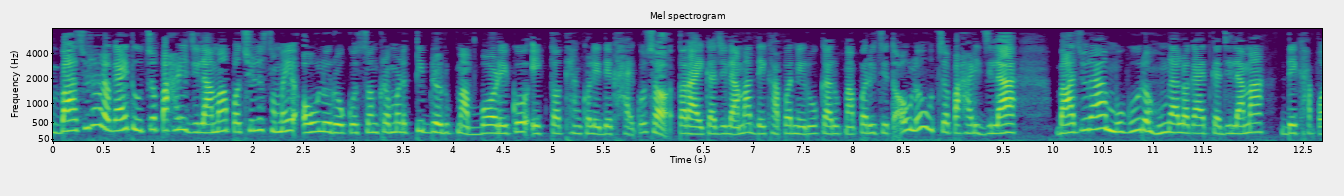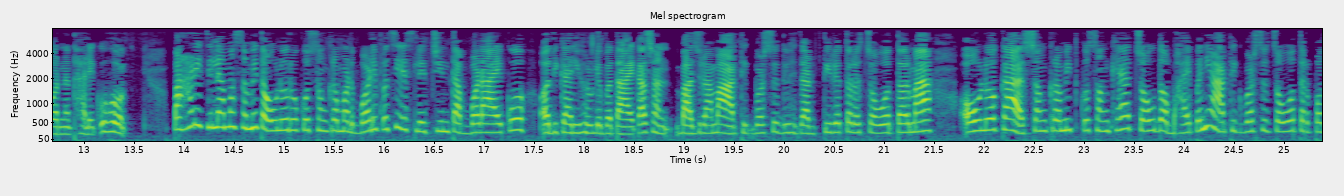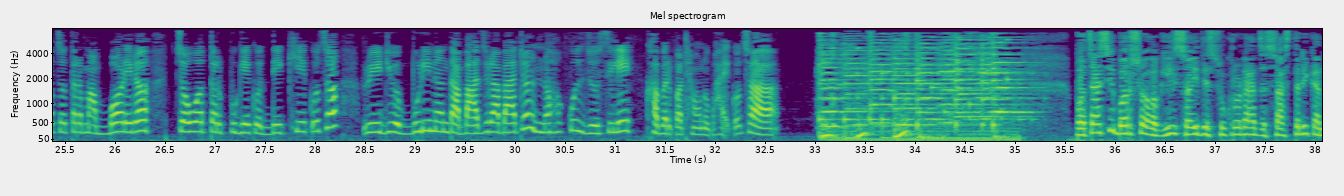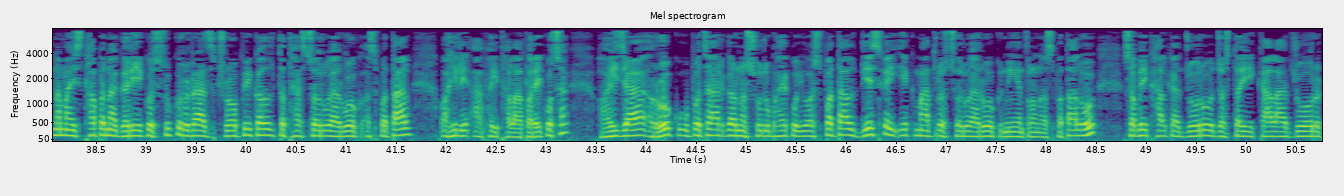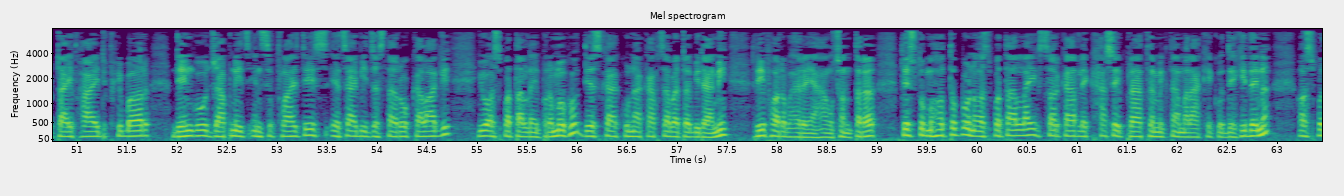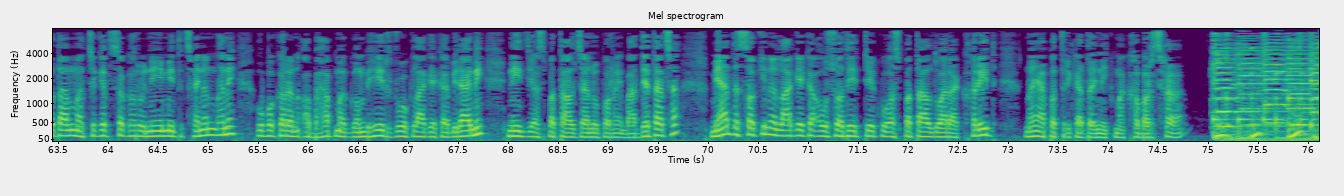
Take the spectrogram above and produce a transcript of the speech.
बाजुरा लगायत उच्च पहाड़ी जिल्लामा पछिल्लो समय औलो रोगको संक्रमण तीव्र रूपमा बढ़ेको एक तथ्याङ्कले देखाएको छ। तराईका जिल्लामा देखा पर्ने रोगका रूपमा परिचित औलो उच्च पहाड़ी जिल्ला बाजुरा मुगु र हुम्ला लगायतका जिल्लामा देखा पर्न थालेको हो। पहाड़ी जिल्लामा समेत औलो रोगको संक्रमण बढ़ेपछि यसले चिन्ता बढ़ाएको अधिकारीहरूले बताएका छन्। बाजुरामा आर्थिक वर्ष दुई हजार त्रिहत्तर चौहत्तरमा औलोका संक्रमितको संख्या चौध भए पनि आर्थिक वर्ष चौहत्तर पचहत्तरमा बढ़ेर चौहत्तर पुगेको देखिएको छ। रेडियो बुढीनन्दा बाजुराबाट नहकुल जोशीले खबर पठाउनु भएको छ। पचासी वर्ष अघि शहीद शुक्रराज शास्त्रीका नाममा स्थापना गरिएको शुक्रराज ट्रोपिकल तथा सरूवा रोग अस्पताल अहिले आफै थला परेको छ। हैजा रोग उपचार गर्न शुरू भएको यो अस्पताल देशकै एकमात्र सरूवा रोग नियन्त्रण अस्पताल हो। सबै खालका ज्वरो जस्तै काला ज्वर typhoid fever dengue Japanese encephalitis HIV जस्ता रोगका लागि यो अस्पताल नै प्रमुख हो। देशका कुना काप्चाबाट बिरामी रिफर भएर यहाँ आउँछन्। तर त्यस्तो महत्वपूर्ण अस्पताललाई सरकारले खासै प्राथमिकतामा राखेको देखिँदैन। अस्पतालमा चिकित्सकहरू नियमित छैनन् भने उपकरण अभावमा गम्भीर रोग लागेका बिरामी निजी अस्पताल जानुपर्ने बाध्यता छ। म्याद सकिन लागेका औषधि टेकु अस्पतालद्वारा खरिद नयाँ पत्रिका दैनिकमा खबर छ।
